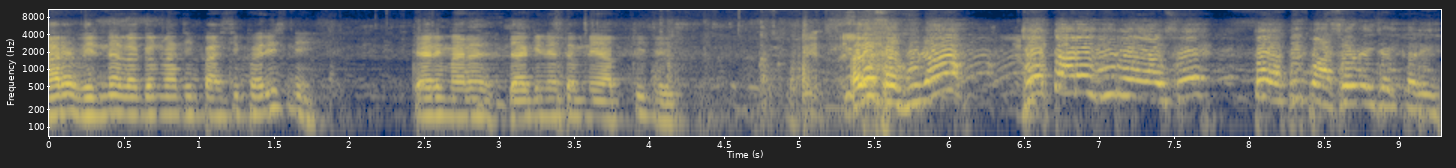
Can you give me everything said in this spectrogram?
મારા વીરના લગ્નમાંથી પાછી ફરીશ ને ત્યારે મારા દાગીના તમને આપતી જઈશ. અરે સગુડા જો તારો વીર આવશે તો આપણી પાસે નહીં જઈ કરી.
